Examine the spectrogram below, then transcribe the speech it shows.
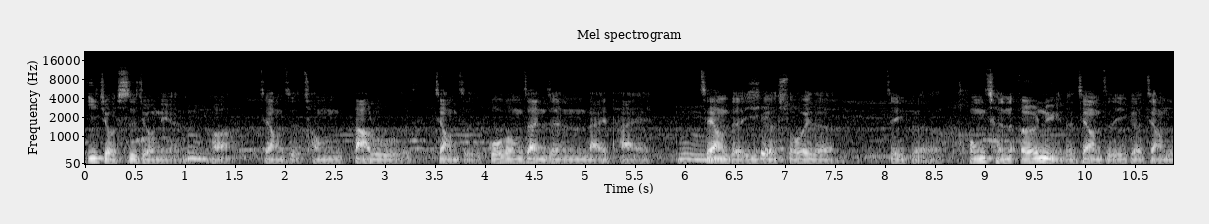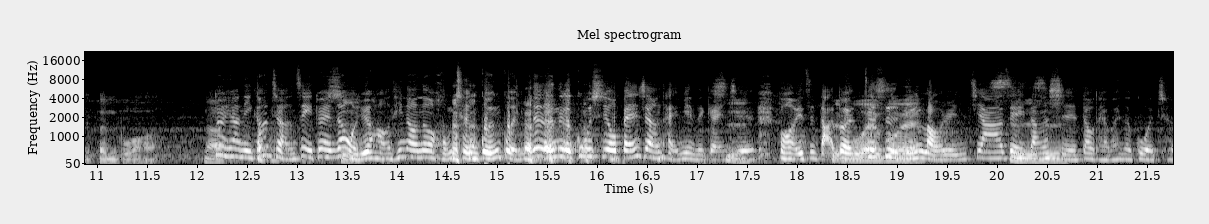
一九四九年啊这样子从大陆这样子国共战争来台，这样的一个所谓的这个红尘儿女的这样子一个这样子奔波哈。对呀、啊，你刚讲的这一段让我觉得好像听到那个红尘滚滚，那个那个故事又搬上台面的感觉。不好意思打断，这是您老人家在当时到台湾的过程。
